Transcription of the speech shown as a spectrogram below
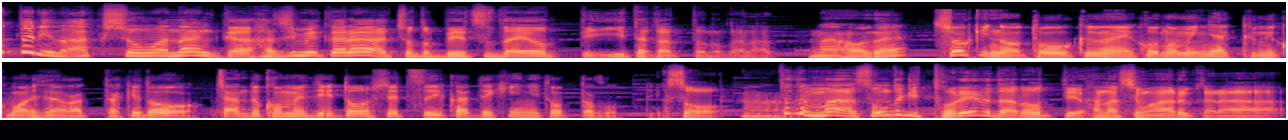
あたりのアクションはなんか初めからちょっと別だよって言いたかったのかな。なるほどね。初期のトークンエコノミーには組み込まれてなかったけど、ちゃんとコミュニティ通して追加的に取ったぞっていう。そう。うんただまあ、その時取れるだろうっていう話もあるから、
